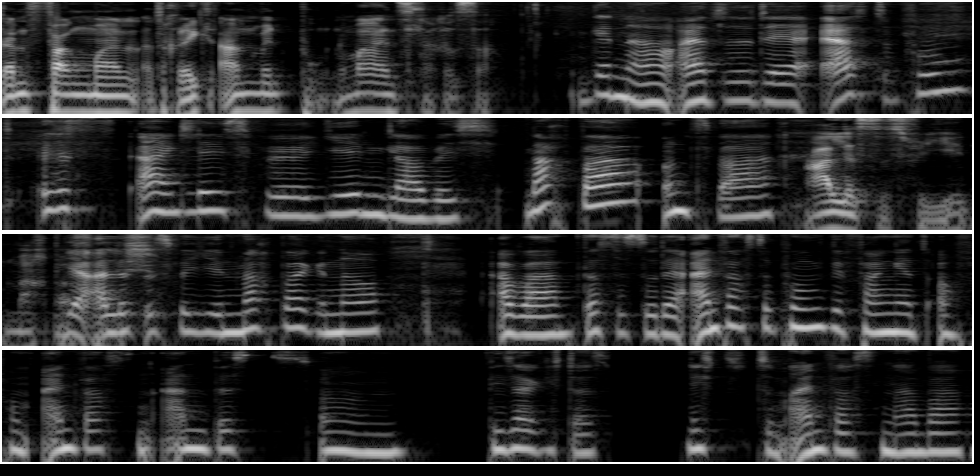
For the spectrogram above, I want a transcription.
Dann fangen wir direkt an mit Punkt Nummer 1, Larissa. Genau, also der erste Punkt ist eigentlich für jeden, glaube ich, machbar. Und zwar. Alles ist für jeden machbar. Ja, alles ist für jeden machbar, genau. Aber das ist so der einfachste Punkt. Wir fangen jetzt auch vom einfachsten an bis, ähm, wie sage ich das? Nicht zum einfachsten, aber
